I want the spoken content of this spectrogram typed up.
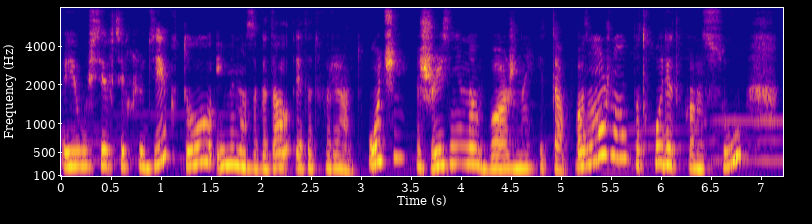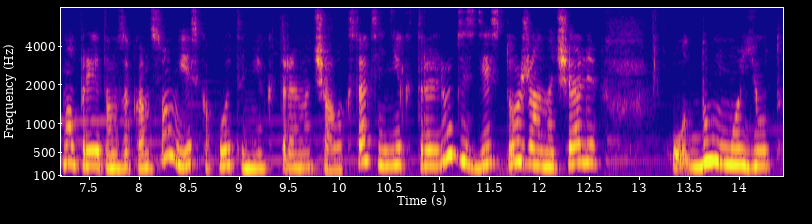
и у всех тех людей, кто именно загадал этот вариант. Очень жизненно важный этап. Возможно, он подходит к концу, но при этом за концом есть какое-то некоторое начало. Кстати, некоторые люди здесь тоже о начале думают,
